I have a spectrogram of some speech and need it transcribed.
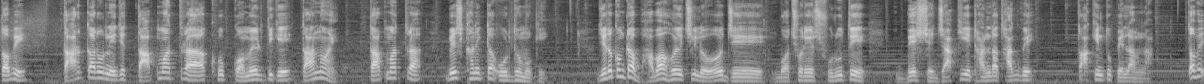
তবে তার কারণে যে তাপমাত্রা খুব কমের দিকে তা নয়, তাপমাত্রা বেশ খানিকটা ঊর্ধ্বমুখী। যেরকমটা ভাবা হয়েছিল যে বছরের শুরুতে বেশ জাকিয়ে ঠান্ডা থাকবে, তা কিন্তু পেলাম না। তবে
